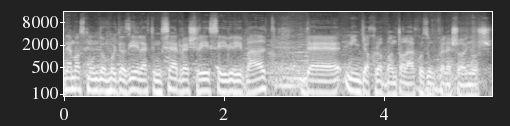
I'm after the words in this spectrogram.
nem azt mondom, hogy az életünk szerves részévé vált, de mind gyakrabban találkozunk vele sajnos.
